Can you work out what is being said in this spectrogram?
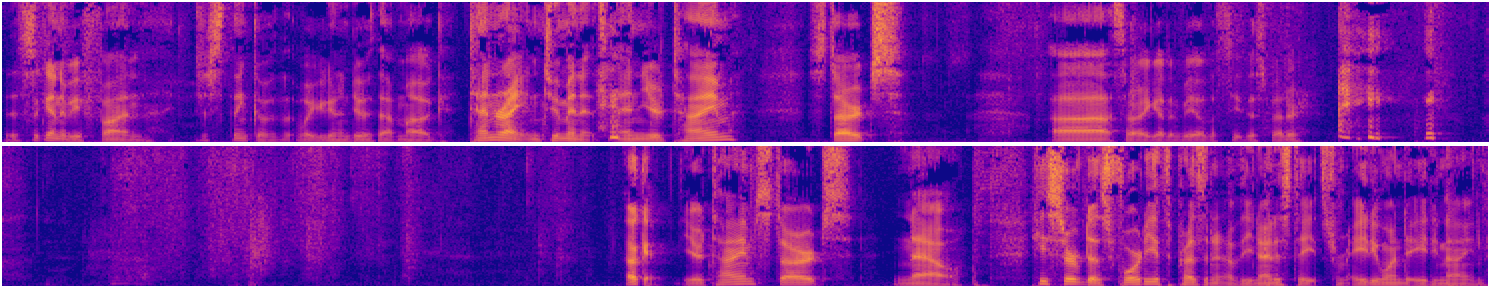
This is going to be fun. Just think of what you're going to do with that mug. 10 right in 2 minutes and your time starts uh sorry, I got to be able to see this better. Okay, your time starts now. He served as 40th president of the United States from 81 to 89.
